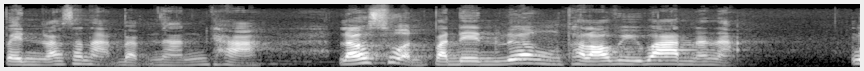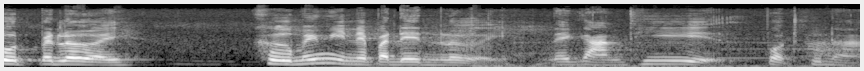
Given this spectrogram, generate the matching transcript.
เป็นลักษณะแบบนั้นค่ะ แล้วส่วนประเด็นเรื่องทะเลาะวิวาทนั้นอะหลุดไปเลย คือไม่มีในประเด็นเลย ในการที่ปลดคุณอา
